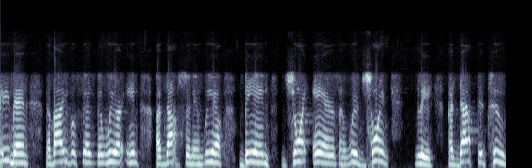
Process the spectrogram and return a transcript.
Amen. The Bible says that we are in adoption and we are being joint heirs and we're jointly adopted to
